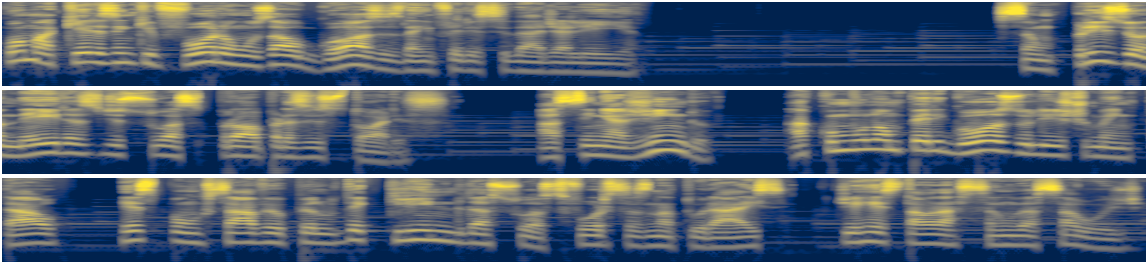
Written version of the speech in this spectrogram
como aqueles em que foram os algozes da infelicidade alheia. São prisioneiras de suas próprias histórias. Assim agindo, acumulam perigoso lixo mental responsável pelo declínio das suas forças naturais de restauração da saúde.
